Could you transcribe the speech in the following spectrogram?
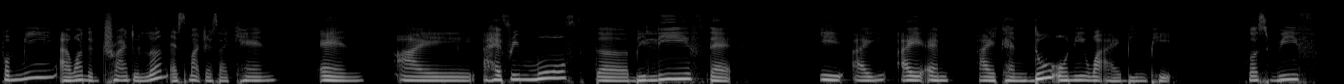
for me, I want to try to learn as much as I can, and I I have removed the belief that I I am I can do only what I've been paid, because with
